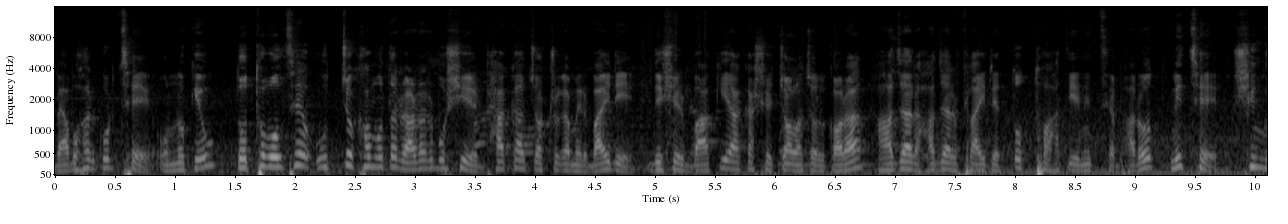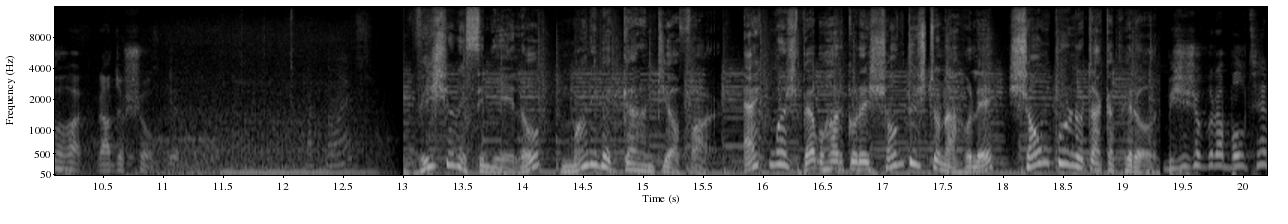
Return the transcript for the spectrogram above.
ব্যবহার করছে অন্য কেউ? তথ্য বলছে উচ্চ ক্ষমতার রাডার বসিয়ে ঢাকা চট্টগ্রামের বাইরে দেশের বাকি আকাশে চলাচল করা হাজার হাজার ফ্লাইটের তথ্য হাতিয়ে নিচ্ছে ভারত নিচ্ছে সিংহভাগ রাজস্ব। ভীষণ এসে নিয়ে এলো মানিব্যাগ গ্যারান্টি অফার এক মাস ব্যবহার করে সন্তুষ্ট না হলে সম্পূর্ণ টাকা ফেরত। বিশেষজ্ঞরা বলছেন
